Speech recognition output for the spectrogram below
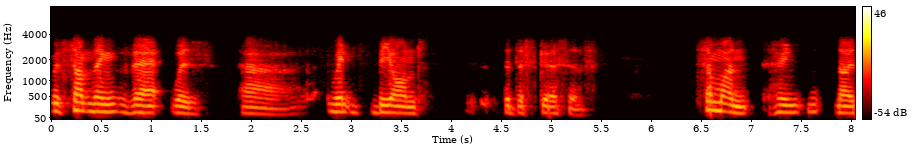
with something that was uh, went beyond the discursive. Someone who knows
